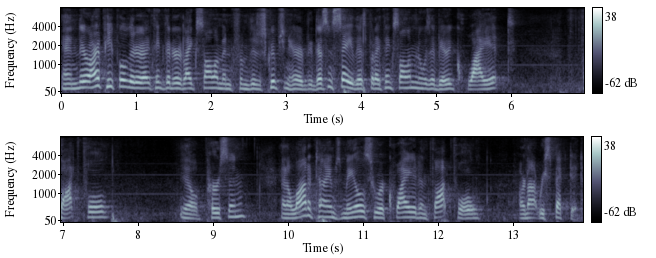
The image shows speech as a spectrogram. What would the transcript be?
And there are people that are, I think, that are like Solomon from the description here. It doesn't say this, but I think Solomon was a very quiet, thoughtful, you know, person. And a lot of times, males who are quiet and thoughtful are not respected.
